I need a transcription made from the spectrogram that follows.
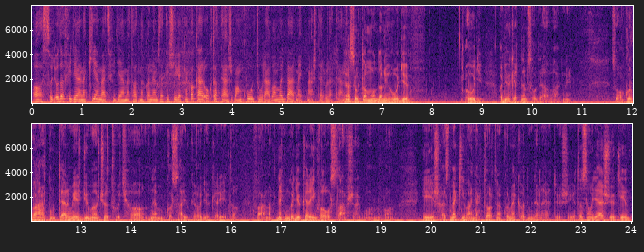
az, hogy odafigyelnek, kiemelt figyelmet adnak a nemzetiségeknek, akár oktatásban, kultúrában, vagy bármelyik más területen? Én azt szoktam mondani, hogy hogy a gyöket nem szabad elvágni. Szóval akkor várhatunk termés, gyümölcsöt, hogyha nem kaszáljuk el a gyökerét a fának. Nekünk a gyökereink valahol szlávságban van. És ha ezt megkívánják tartani, akkor megad minden lehetőséget. Azt hiszem, hogy elsőként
